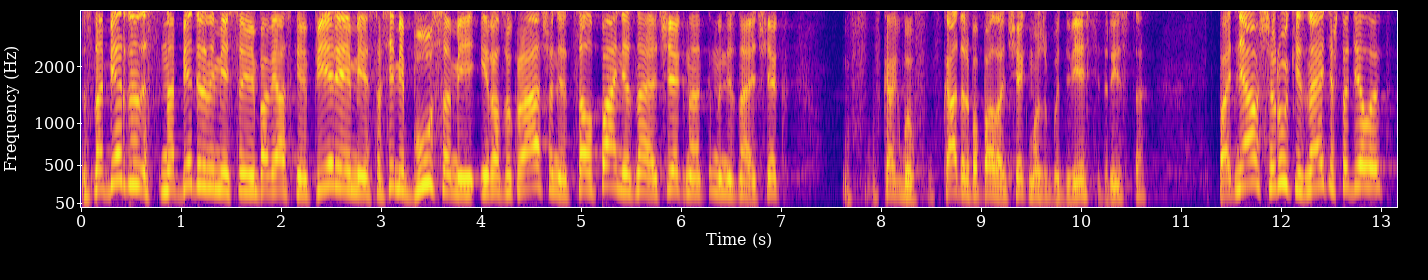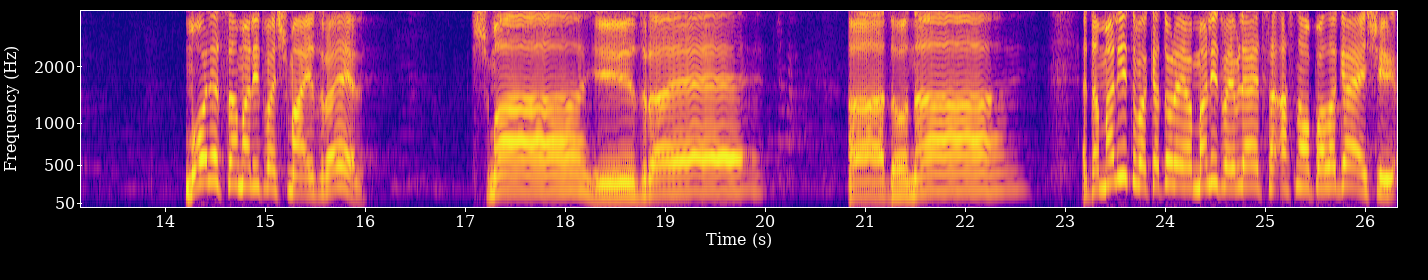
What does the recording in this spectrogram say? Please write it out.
с, набедрен, с набедренными своими повязками, перьями, со всеми бусами и разукрашены. Толпа, не знаю, человек, на, ну не знаю, человек, в, как бы в кадр попал, человек, может быть, 200-300. Поднявши руки, знаете, что делают? Молятся молитвой Шма Израиль. Шма Израиль, Адонай. Это молитва, которая молитва является основополагающей.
